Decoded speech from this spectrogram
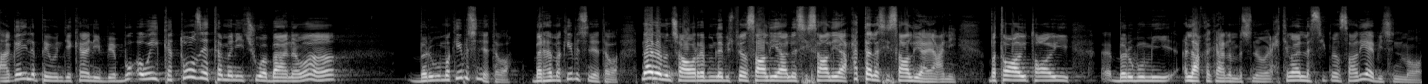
ئاگای لە پەیوەندییەکانی بێ بۆ ئەوەی کە تۆزێ تەمەنی چووە بانەوە بەروبوومەکەی بچنێتەوە، بەرهەمەکەی بچنێتەوە. نابێ من چاوەڕێ بم لە بیست و پێنج ساڵییە، لە سی ساڵییە، حەتتا لە سی ساڵییە یانی بە تەواوی تەواوی بەروبوومی عەلاقەکانم بچنەوە، ئیحتیمال لە سی و پێنج ساڵییە بیچنمەوە.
